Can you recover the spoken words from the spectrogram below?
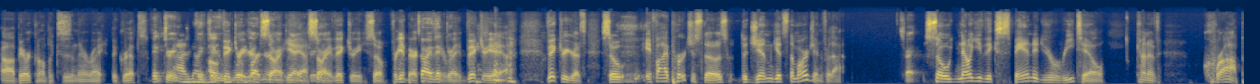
uh, Bear KompleX is in there, right? The grips, victory, uh, no, victory, oh, victory grips. Sorry, yeah, yeah, sorry, yeah. victory. So forget Bear sorry, Complex, right? Victory, yeah, yeah. victory grips. So if I purchase those, the gym gets the margin for that. That's right. So now you've expanded your retail kind of crop,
